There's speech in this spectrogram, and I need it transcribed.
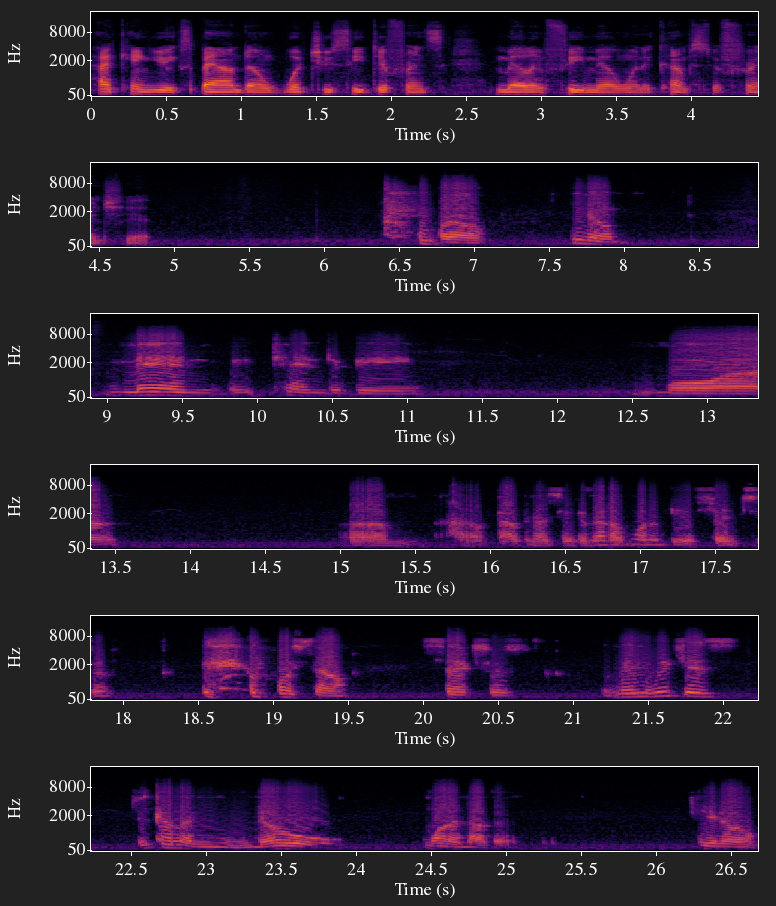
how can you expound on what you see difference male and female when it comes to friendship? Well, you know, men tend to be more. Um, how, how can I say? Because I don't want to be offensive or sexist I mean, we just just kind of know one another, you know.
